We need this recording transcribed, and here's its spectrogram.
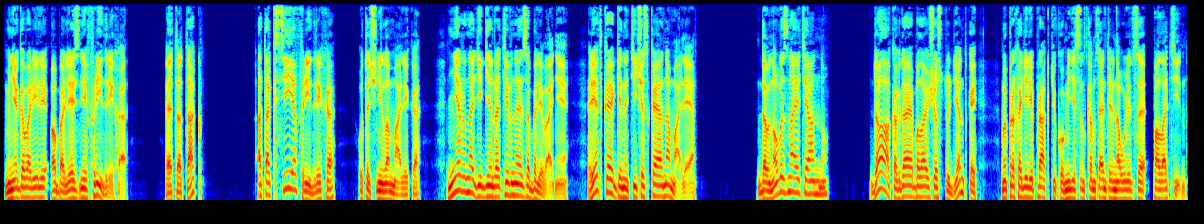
«Мне говорили о болезни Фридриха. Это так?» «Атаксия Фридриха», — уточнила Малика. «Нервно-дегенеративное заболевание. Редкая генетическая аномалия». «Давно вы знаете Анну?» «Да, когда я была еще студенткой, мы проходили практику в медицинском центре на улице Палатин».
